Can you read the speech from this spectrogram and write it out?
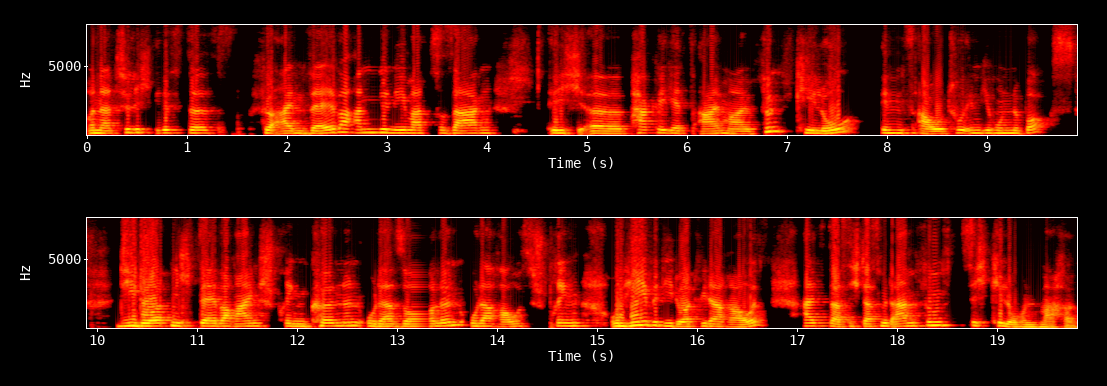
Und natürlich ist es für einen selber angenehmer zu sagen, ich äh, packe jetzt einmal fünf Kilo ins Auto, in die Hundebox, die dort nicht selber reinspringen können oder sollen oder rausspringen und hebe die dort wieder raus, als dass ich das mit einem 50 Kilo Hund mache.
